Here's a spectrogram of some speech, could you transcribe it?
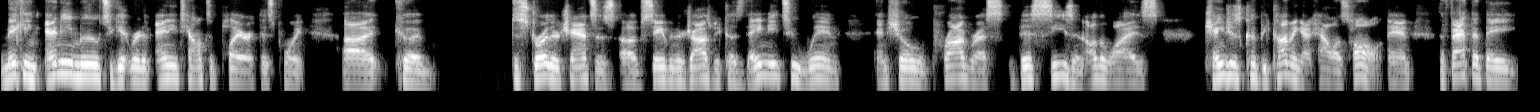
making any move to get rid of any talented player at this point uh, could destroy their chances of saving their jobs because they need to win and show progress this season. Otherwise, changes could be coming at Halas Hall. And the fact that they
